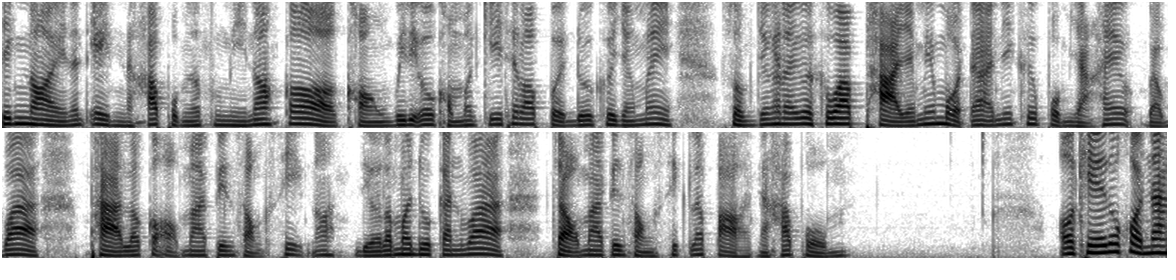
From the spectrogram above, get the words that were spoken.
จริงหน่อยนั่นเองนะครับผมตรงนี้เนาะก็ของวิดีโอของเมื่อกี้ที่เราเปิดดูคือยังไม่สมจริงอะไรก็คือว่าผ่ายังไม่หมดนะอันนี้คือผมอยากให้แบบว่าผ่าแล้วก็ออกมาเป็น2ซิกเนาะเดี๋ยวเรามาดูกันว่าจะออกมาเป็น2ซิกหรือเปล่านะครับผมโอเคทุกคนนะ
